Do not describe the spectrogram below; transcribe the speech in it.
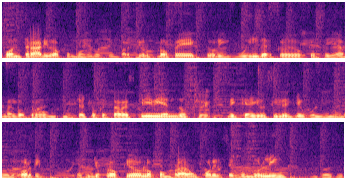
contrario a como lo compartió el profe Héctor y Wilder, creo que se llama el otro muchacho que estaba escribiendo, de que a ellos sí les llegó el número de orden. Entonces, yo creo que ellos lo compraron por el segundo link. Entonces,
